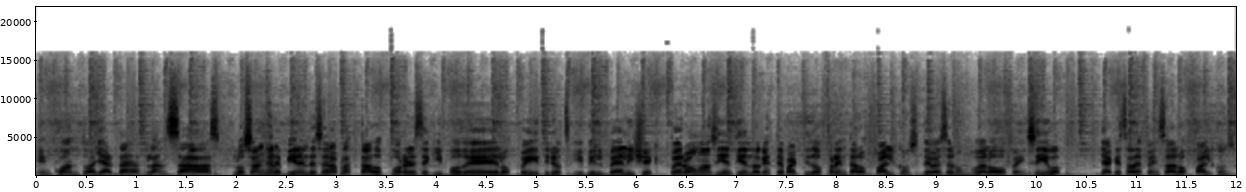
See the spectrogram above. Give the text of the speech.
en cuanto a yardas lanzadas. Los Ángeles vienen de ser aplastados por ese equipo de los Patriots y Bill Belichick, pero aún así entiendo que este partido frente a los Falcons debe ser un duelo ofensivo, ya que esa defensa de los Falcons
